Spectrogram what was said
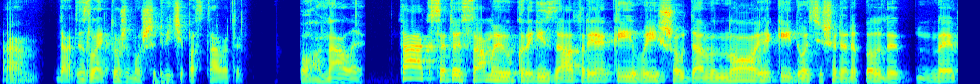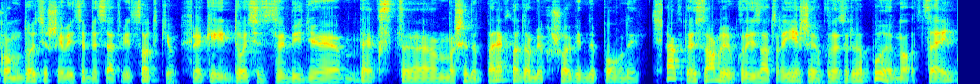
А, да, дизлайк теж можете двічі поставити. Погнали. Так, це той самий українізатор, який вийшов давно, який досі ще не допилили, на якому досі ще 80%, який досі замінює текст е, машинним перекладом, якщо він не повний. Так, той самий українізатор. Є ще українізатор папуги, але цей,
